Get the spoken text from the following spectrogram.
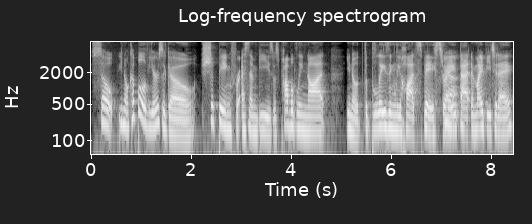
So you know, a couple of years ago, shipping for SMBs was probably not you know the blazingly hot space, right? Yeah. That it might be today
